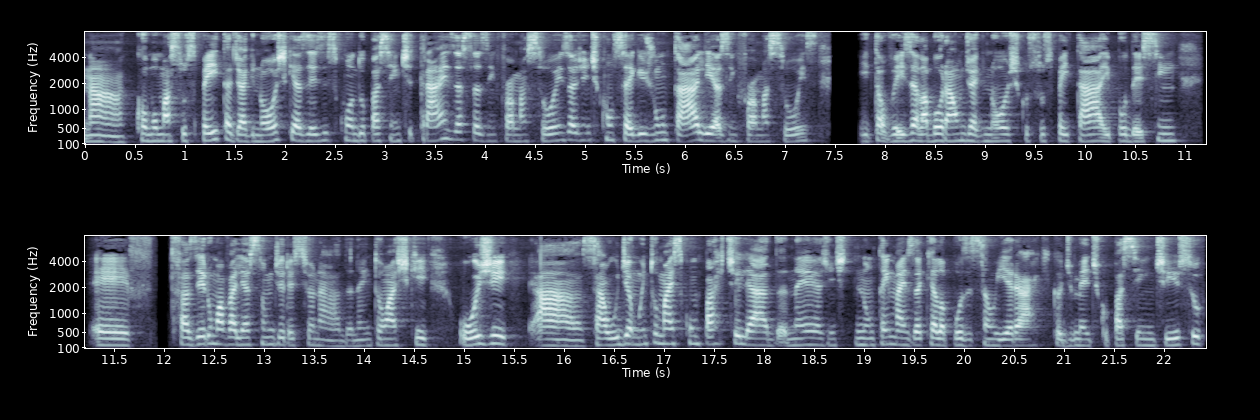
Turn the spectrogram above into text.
na, como uma suspeita diagnóstica, e às vezes quando o paciente traz essas informações, a gente consegue juntar ali as informações e talvez elaborar um diagnóstico, suspeitar e poder sim é, fazer uma avaliação direcionada, né? Então acho que hoje a saúde é muito mais compartilhada, né? A gente não tem mais aquela posição hierárquica de médico-paciente. Isso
